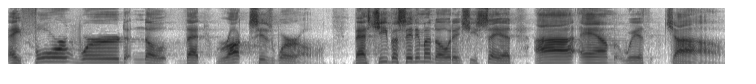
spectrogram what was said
a four word note that rocks his world. Bathsheba sent him a note and she said, I am with child.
